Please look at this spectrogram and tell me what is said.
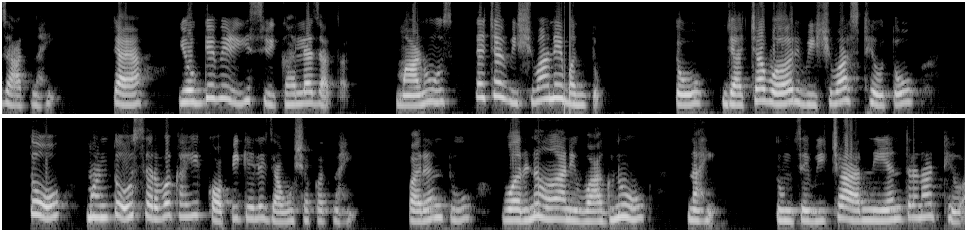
जात नाही. त्या योग्य वेळी स्वीकारल्या जातात. माणूस त्याच्या विश्वाने बनतो. तो ज्याच्यावर विश्वास ठेवतो तो म्हणतो सर्व काही कॉपी केले जाऊ शकत नाही. परंतु वर्ण आणि वागणूक नाही. तुमचे विचार नियंत्रणात ठेवा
